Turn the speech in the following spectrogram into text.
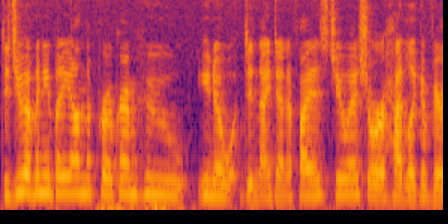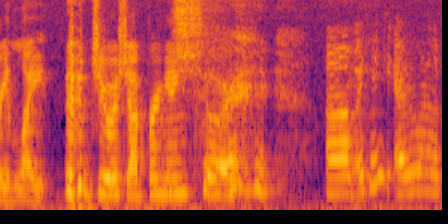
Did you have anybody on the program who you know didn't identify as Jewish or had like a very light Jewish upbringing? Sure. Um, I think everyone in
